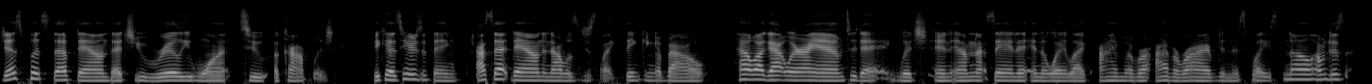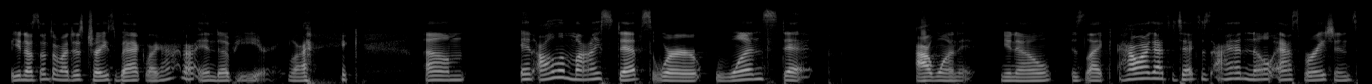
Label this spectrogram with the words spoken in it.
Just put stuff down that you really want to accomplish. Because here's the thing I sat down and I was just like thinking about how I got where I am today, which, and, and I'm not saying it in a way like I am, I've arrived in this place. No, I'm just, you know, sometimes I just trace back, like, how did I end up here? Like, um, and all of my steps were one step I wanted you know it's like how i got to texas i had no aspirations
